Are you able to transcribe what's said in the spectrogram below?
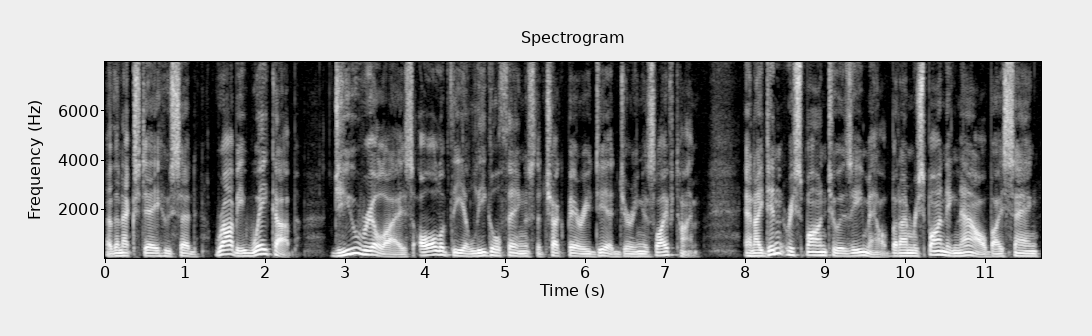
uh, the next day who said, "Robbie, wake up! Do you realize all of the illegal things that Chuck Berry did during his lifetime?" And I didn't respond to his email, but I'm responding now by saying.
